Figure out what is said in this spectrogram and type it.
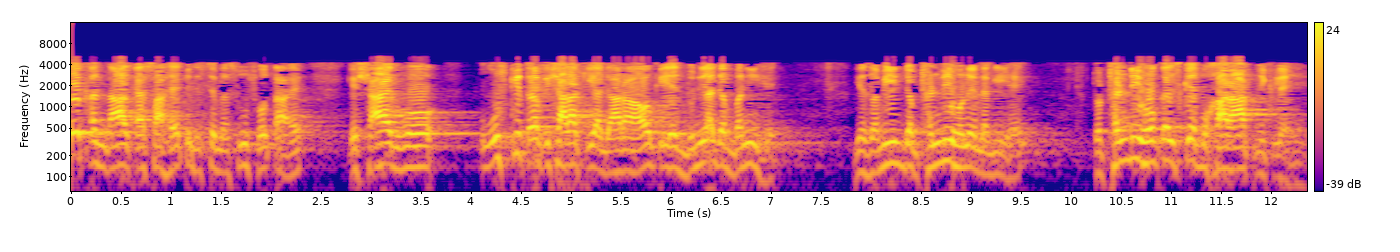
एक अंदाज ऐसा है कि जिससे महसूस होता है कि शायद वो, उसकी तरफ़ इशारा किया जा रहा हो कि ये दुनिया जब बनी है, ये ज़मीन जब ठंडी होने लगी है तो ठंडी होकर इसके बुखारात निकले हैं।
